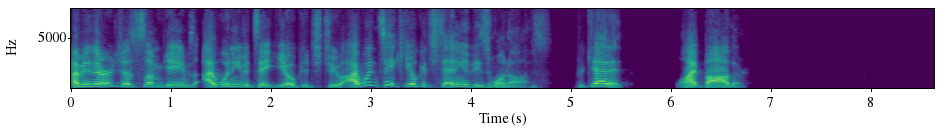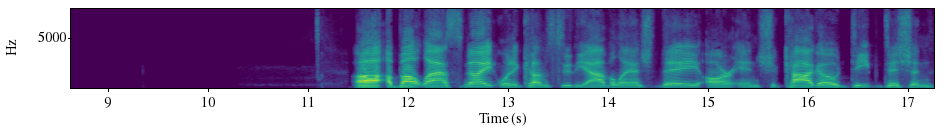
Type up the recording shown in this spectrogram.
I mean, there are just some games I wouldn't even take Jokic to. I wouldn't take Jokic to any of these one offs. Forget it. Why bother? Uh, about last night, when it comes to the Avalanche, they are in Chicago, deep dishing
